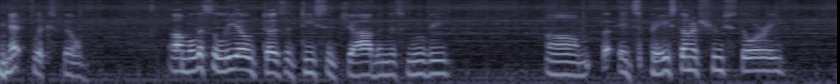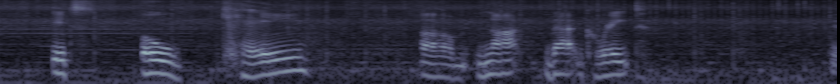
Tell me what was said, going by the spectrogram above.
Netflix film. Uh, Melissa Leo does a decent job in this movie. Um, it's based on a true story. It's okay, um, not that great. Uh,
